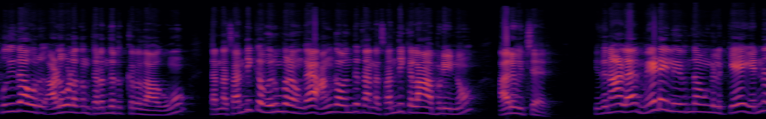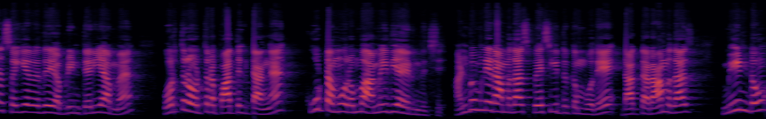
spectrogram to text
புதிதாக ஒரு அலுவலகம் திறந்திருக்கிறதாகவும் தன்னை சந்திக்க விரும்புகிறவங்க அங்கே வந்து தன்னை சந்திக்கலாம் அப்படின்னும் அறிவிச்சார். இதனால் மேடையில் இருந்தவங்களுக்கே என்ன செய்கிறது அப்படின்னு தெரியாமல் ஒருத்தர் ஒருத்தரை பார்த்துக்கிட்டாங்க. கூட்டமும் ரொம்ப அமைதியாக இருந்துச்சு. அன்புமணி ராமதாஸ் பேசிக்கிட்டு இருக்கும்போதே டாக்டர் ராமதாஸ் மீண்டும்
